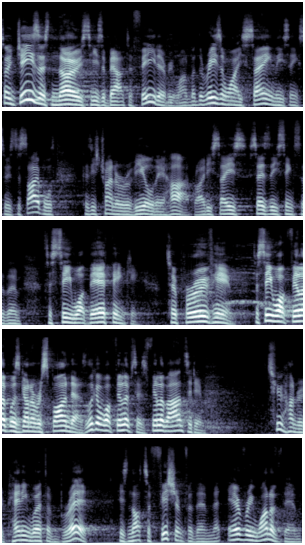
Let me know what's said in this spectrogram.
So Jesus knows he's about to feed everyone, but the reason why he's saying these things to his disciples, because he's trying to reveal their heart, right? He says, says these things to them to see what they're thinking, to prove him, to see what Philip was going to respond as. Look at what Philip says. Philip answered him 200 penny worth of bread is not sufficient for them, that every one of them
